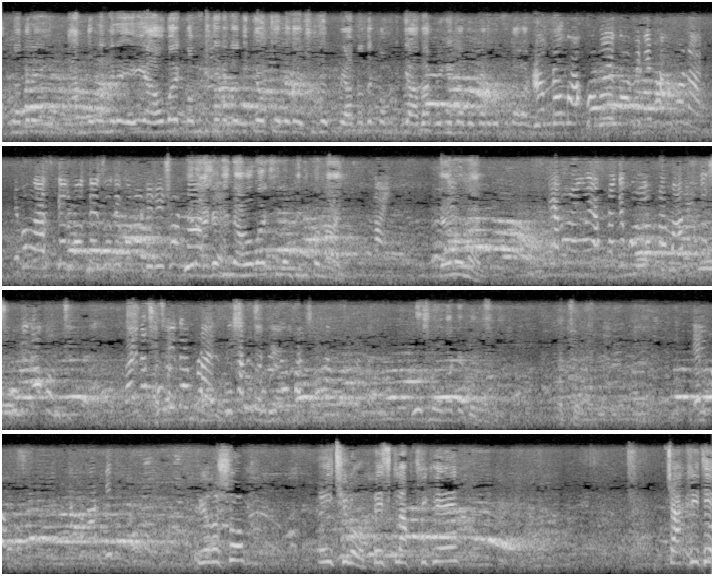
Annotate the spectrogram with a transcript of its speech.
আপনাদের এই আন্দোলনের এই আহ্বায়ক কমিটি থেকে যদি কেউ চলে যায় সুযোগ পেয়ে আপনাদের কমিটিকে আবার ভেঙে যাবে পরবর্তীতে আবার ভেঙে যাবে? কখনোই কমিটি ভাঙবো না এবং আজকের মধ্যে যদি কোনো ডিসিশন এর আগে যিনি আহ্বায়ক ছিলেন তিনি তো নাই। নাই। কেন নাই? কেন আমি আপনাকে বললাম না মানুষ তো সুবিধা বঞ্চিত। তাই না সুবিধা প্রায় যেখানে সুবিধা পায় সেখানে চলে যায়। প্রশ্ন ওনাকে করছি। আচ্ছা? প্রিয় দর্শক এই ছিল প্রেস ক্লাব থেকে চাকরিতে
